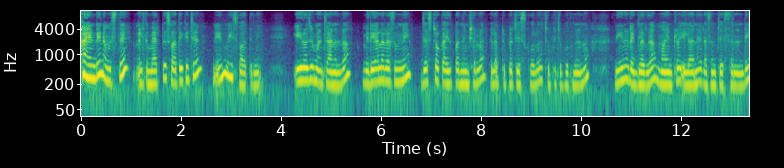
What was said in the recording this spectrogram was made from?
హాయ్ అండి నమస్తే. Welcome back to Swathi kitchen. నేను మీ స్వాతిని. ఈరోజు మన ఛానల్లో మిరియాల రసంని జస్ట్ ఒక ఐదు పది నిమిషాల్లో ఎలా ప్రిపేర్ చేసుకోవాలో చూపించబోతున్నాను నేను రెగ్యులర్గా మా ఇంట్లో ఇలానే రసం చేస్తానండి.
